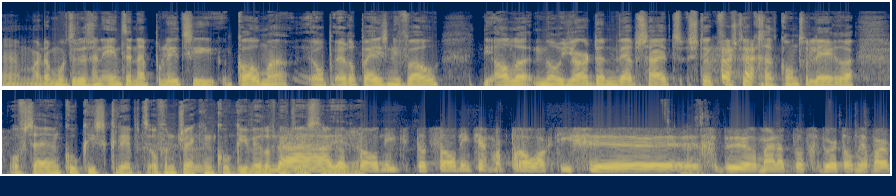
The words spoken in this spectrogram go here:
Ja, maar dan moet er dus een internetpolitie komen op Europees niveau... die alle miljarden websites stuk voor stuk gaat controleren... of zij een cookie script of een tracking cookie willen of niet Nou, installeren. dat zal niet, dat zal niet zeg maar, proactief eh, gebeuren, maar dat, dat gebeurt dan zeg maar,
